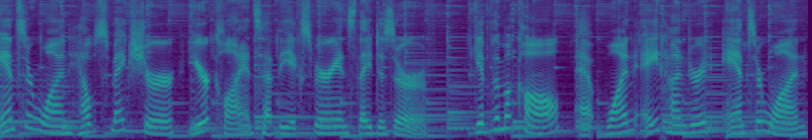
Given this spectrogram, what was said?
Answer One helps make sure your clients have the experience they deserve. Give them a call at 1 800 Answer One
